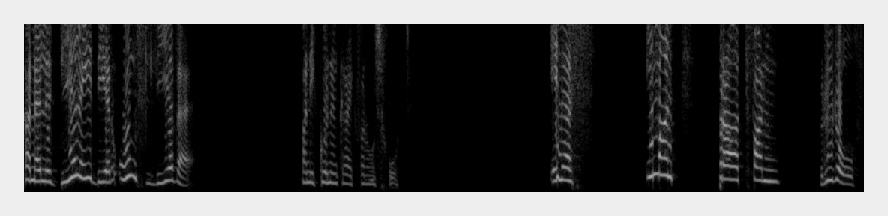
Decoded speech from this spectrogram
Kan hulle deel hê deur ons lewe van die koninkryk van ons God. En as iemand praat van Rudolf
